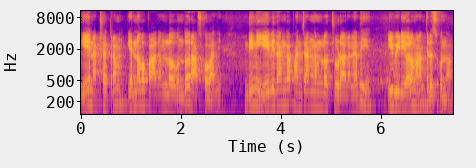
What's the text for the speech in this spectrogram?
ఏ నక్షత్రం ఎన్నవ పాదంలో ఉందో రాసుకోవాలి. దీన్ని ఏ విధంగా పంచాంగంలో చూడాలనేది ఈ వీడియోలో మనం తెలుసుకుందాం.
